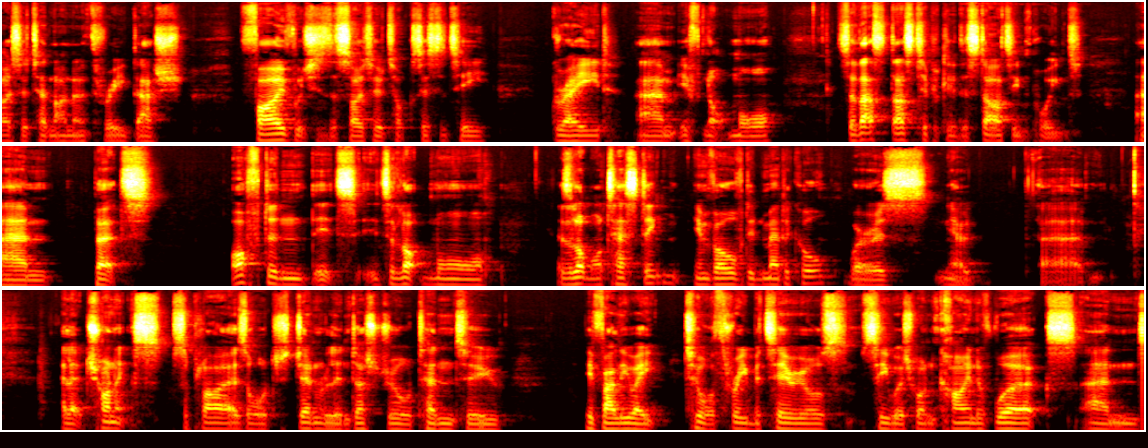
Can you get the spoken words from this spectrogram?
ISO 10993 five, which is the cytotoxicity grade, um, if not more. So that's that's typically the starting point. Um, but often it's it's a lot more. There's a lot more testing involved in medical, whereas you know uh, electronics suppliers or just general industrial tend to evaluate two or three materials, see which one kind of works, and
